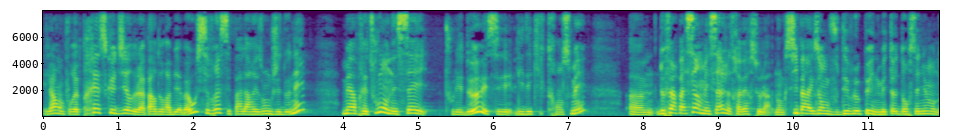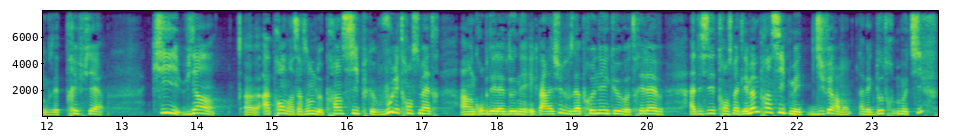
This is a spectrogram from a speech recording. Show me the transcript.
Et là, on pourrait presque dire de la part de Rabbi Abaou, c'est vrai, c'est pas la raison que j'ai donnée, mais après tout, on essaye tous les deux, et c'est l'idée qu'il transmet, euh, de faire passer un message à travers cela. Donc si par exemple vous développez une méthode d'enseignement dont vous êtes très fier, qui vient euh, apprendre un certain nombre de principes que vous voulez transmettre à un groupe d'élèves donné et que par la suite vous apprenez que votre élève a décidé de transmettre les mêmes principes mais différemment, avec d'autres motifs,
